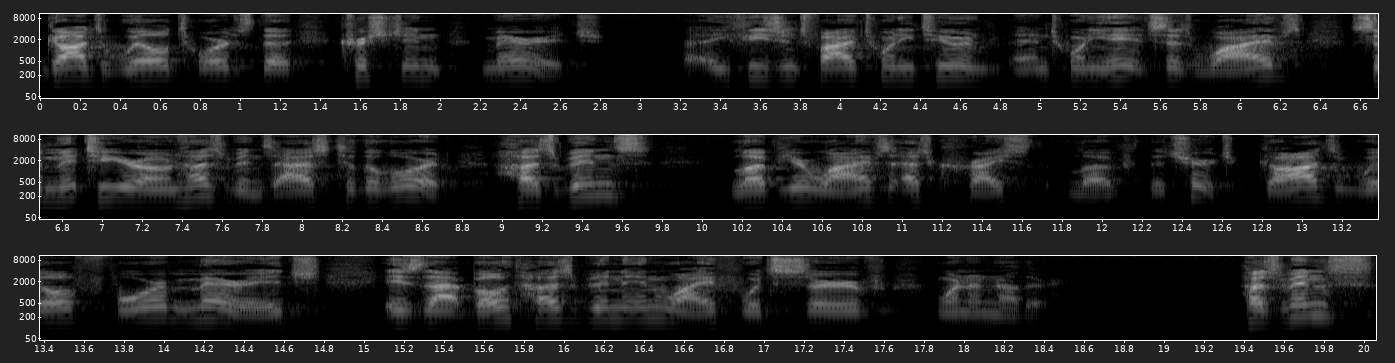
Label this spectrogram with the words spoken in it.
God's will towards the Christian marriage. Uh, Ephesians 5 22 and, and 28, it says, Wives, submit to your own husbands as to the Lord. Husbands, love your wives as Christ loved the church. God's will for marriage is that both husband and wife would serve one another. Husbands,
